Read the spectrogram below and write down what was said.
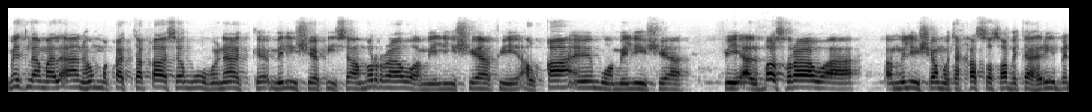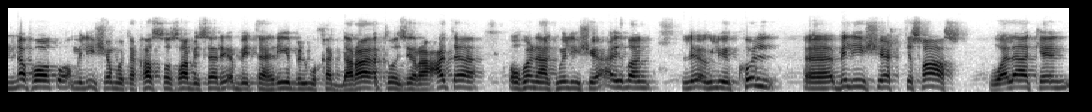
مثلما الآن هم قد تقاسموا هناك ميليشيا في سامرة وميليشيا في القائم وميليشيا في البصرة وميليشيا متخصصة بتهريب النفط وميليشيا متخصصة بتهريب المخدرات وزراعتها وهناك ميليشيا أيضا لكل آه، ميليشيا اختصاص. ولكن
